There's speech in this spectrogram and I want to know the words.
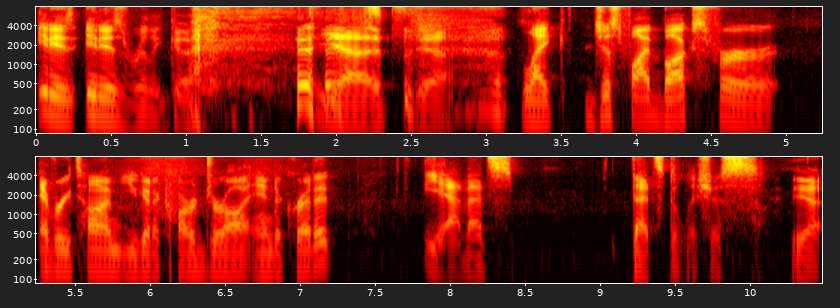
it is it is really good. Yeah, it's yeah. like just five bucks for every time you get a card draw and a credit. Yeah, that's that's delicious. Yeah.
